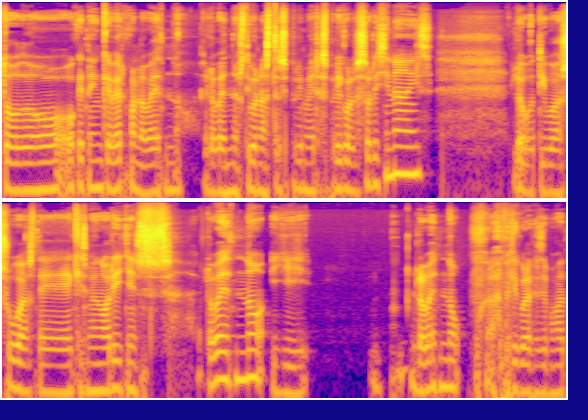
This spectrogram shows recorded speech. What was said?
todo o que ten que ver con Lobezno. El Lobezno estivo nas tres primeiras películas orixinais, logo tivo as súas de X-Men Origins Lobezno e Lobezno, a película que se chamaba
